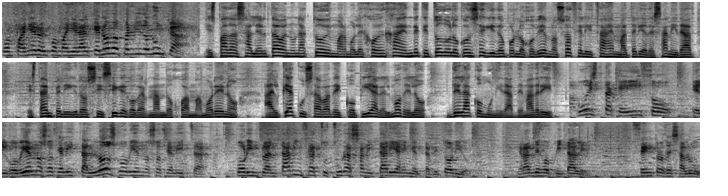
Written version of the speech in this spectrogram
compañeros y compañeras, el que no hemos perdido nunca. Espadas alertaba en un acto en Marmolejo, en Jaén, de que todo lo conseguido por los gobiernos socialistas en materia de sanidad está en peligro si sigue gobernando Juanma Moreno, al que acusaba de copiar el modelo de la Comunidad de Madrid. La apuesta que hizo el gobierno socialista, los gobiernos socialistas, por implantar infraestructuras sanitarias en el territorio, grandes hospitales, centros de salud,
